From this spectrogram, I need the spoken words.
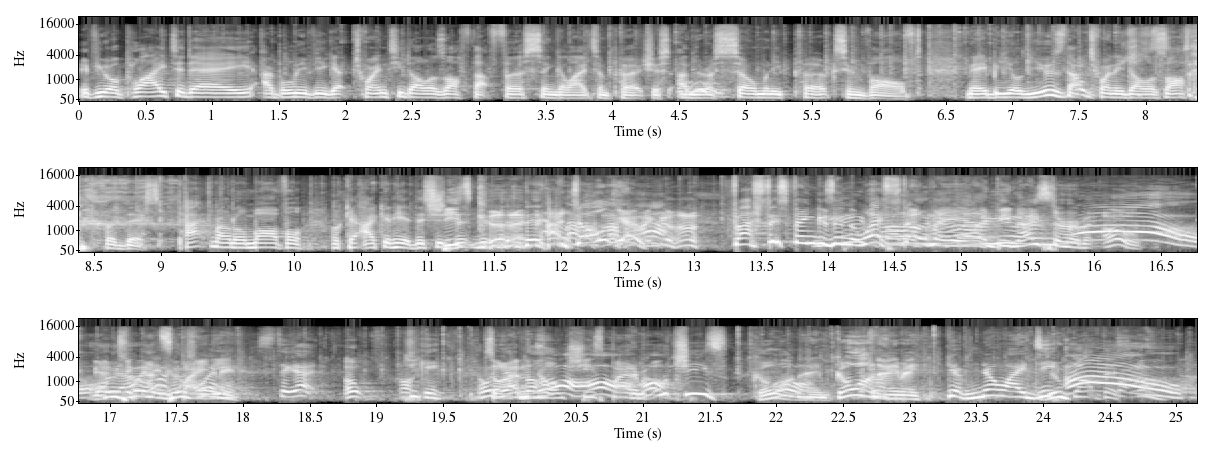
If you apply today, I believe you get $20 off that first single item purchase, and there are so many perks involved. Maybe you'll use Oh, that $20 off for this. Pac-Man or Marvel. Okay, I can hear this. She's th- th- good. th- I told you. Fastest fingers in the West over here. I'd be nice to her, but oh. Oh, Yeah, Who's winning? Who's Spidey. winning? Stay good. Oh, Hulky. Oh, so I'm the have Hulk, no- she's Spider-Man. oh, Oh, jeez. Go on, Amy. Go on, Amy. You have no idea. You got this. oh, oh,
